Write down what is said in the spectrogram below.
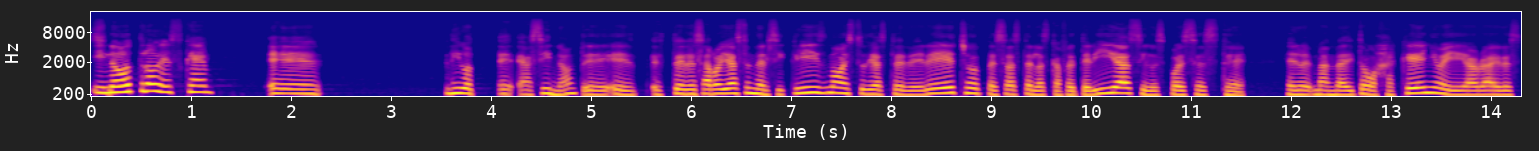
Y lo otro es que, eh, digo, eh, así, ¿no? Eh, te, desarrollaste en el ciclismo, estudiaste derecho, empezaste en las cafeterías y después este el mandadito oaxaqueño y ahora eres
